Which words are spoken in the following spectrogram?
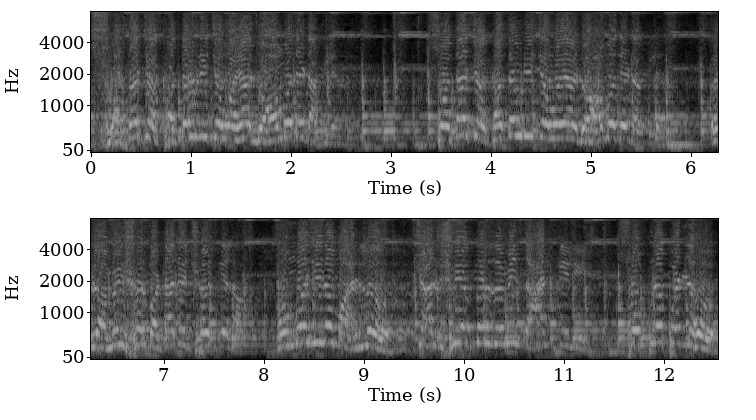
स्वतःच्या खतवणीच्या वह्या डोहामध्ये टाकल्या. स्वतःच्या खतवडीच्या वया डोहामध्ये टाकल्या. रमेश्वर भटाने छळ केला. अंबाजीनं मारलं. चारशे एकर जमीन दान केली. स्वप्न पडलं.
